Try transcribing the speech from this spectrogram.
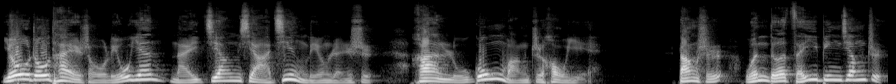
幽州太守刘焉乃江夏晋陵人士，汉鲁公王之后也。当时闻得贼兵将至。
